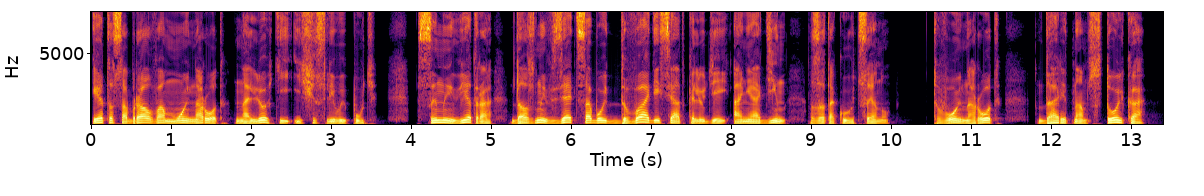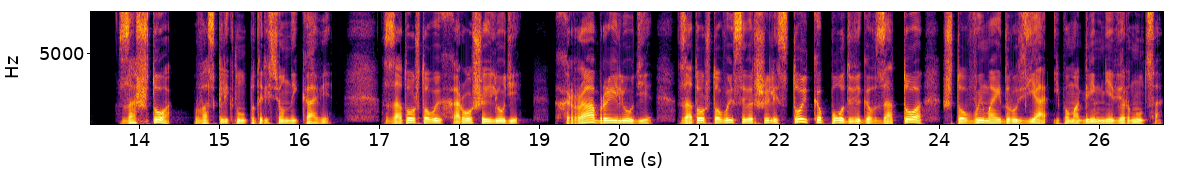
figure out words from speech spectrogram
Это собрал вам мой народ на легкий и счастливый путь. Сыны ветра должны взять с собой два десятка людей, а не один за такую цену. Твой народ дарит нам столько. За что? воскликнул потрясенный Кави. За то, что вы хорошие люди, храбрые люди, за то, что вы совершили столько подвигов, за то, что вы мои друзья и помогли мне вернуться.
